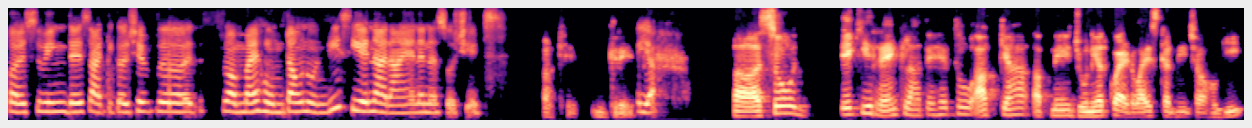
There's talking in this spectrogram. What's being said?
pursuing this articleship uh, from my hometown only, CA Narayan and Associates. Okay, great. Yeah. Uh, so एक ये रैंक लाते हैं तो आप क्या अपने जूनियर को एडवाइस करनी चाहोगी?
